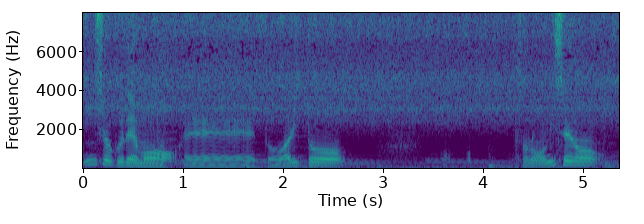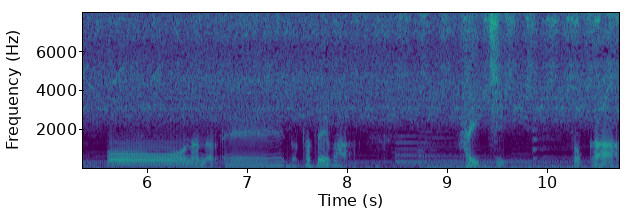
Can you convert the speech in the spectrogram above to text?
飲食でも、えーと、割とそのお店のなんだろう、えーと、例えば配置とか、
